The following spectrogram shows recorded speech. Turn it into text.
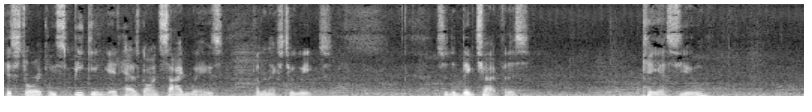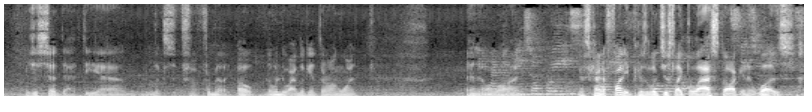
Historically speaking, it has gone sideways for the next two weeks. So the big chart for this KSU, I just said that. The um, looks f- familiar. Oh, no wonder I'm looking at the wrong one. NLY. It's kind of funny because it looked just like the last stock, and it was.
